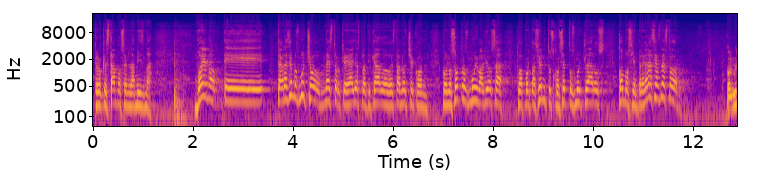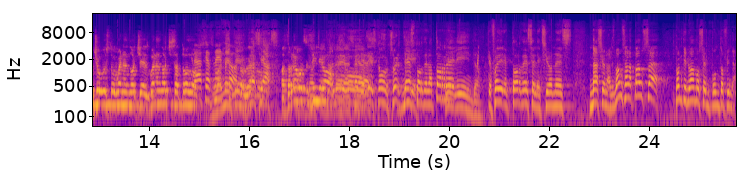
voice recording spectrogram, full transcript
creo que estamos en la misma. Bueno, eh, te agradecemos mucho, Néstor, que hayas platicado esta noche con, con nosotros. Muy valiosa tu aportación y tus conceptos muy claros, como siempre. Gracias, Néstor. Con mucho gusto, buenas noches. Buenas noches a todos. Gracias, Néstor. Gracias. Hasta luego, Cecilio. Hasta luego, Néstor. Suerte. Néstor de la Torre, Qué lindo. que fue director de selecciones nacionales. Vamos a la pausa. Continuamos en punto final.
